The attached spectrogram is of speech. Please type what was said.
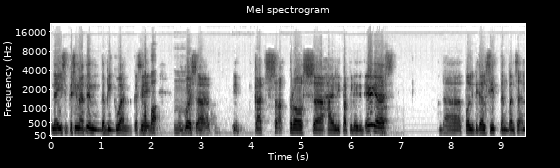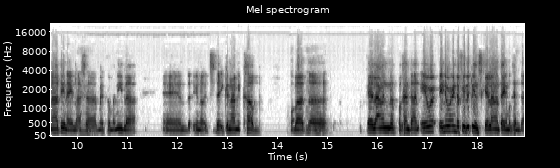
naisip kasi natin the big one. Kasi Apo. of course, uh, it cuts across uh, highly populated areas. The political seat ng bansa natin ay nasa Metro Manila and you know it's the economic hub. But uh, kailangan na paghandaan anywhere, anywhere in the Philippines kailangan tayong maghanda.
